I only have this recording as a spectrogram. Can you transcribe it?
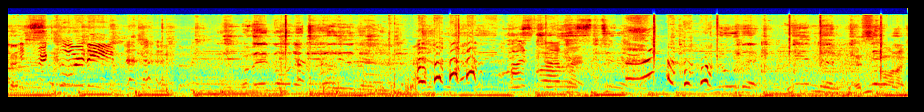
It's recording! Well, they're gonna tell you that. Eyes flatter. You know that women This is going on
